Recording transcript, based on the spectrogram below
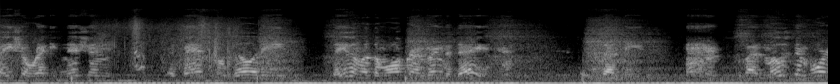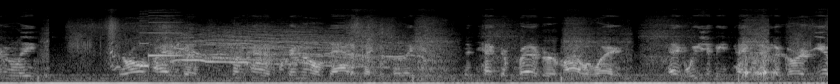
facial recognition, advanced mobility, they even let them walk around during the day. That neat? but most importantly, they're all tied to some kind of criminal database so they can detect a predator a mile away. Heck, we should be paying them to guard you.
